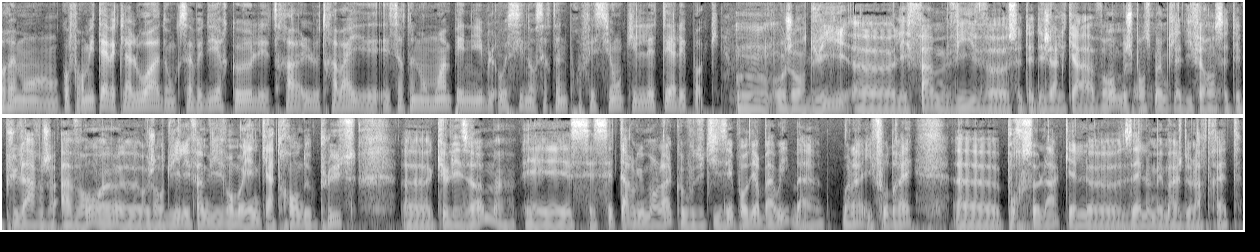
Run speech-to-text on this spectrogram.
vraiment en conformité avec la loi. Donc ça veut dire que le travail est, certainement moins pénible aussi dans certaines professions qu'il l'était à l'époque. Mmh, aujourd'hui, euh, les femmes vivent, euh, c'était déjà le cas avant, mais je pense même que la différence était plus large avant. Hein. Euh, aujourd'hui, les femmes vivent en moyenne 4 ans de plus que les hommes. Et c'est cet argument-là que vous utilisez pour dire, bah oui, bah, voilà, il faudrait pour cela qu'elles aient le même âge de la retraite.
